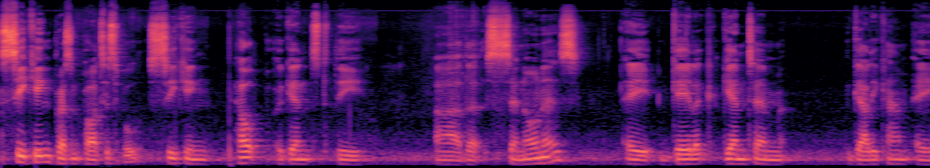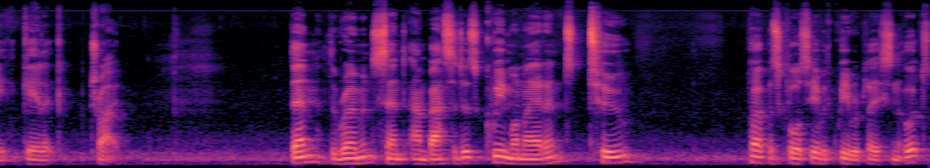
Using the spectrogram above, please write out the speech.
seeking, present participle, seeking help against the, uh, the Senones, a Gaelic gentem Gallicam, a Gaelic tribe. Then the Romans sent ambassadors qui monerent to purpose clause here with qui replacing ut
